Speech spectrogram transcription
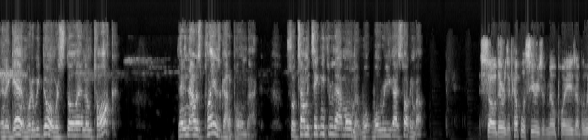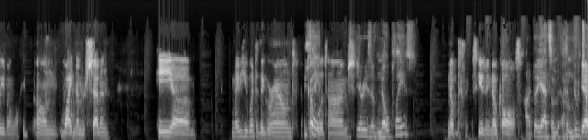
And again, what are we doing? We're still letting them talk. Then now his players got to pull him back. So tell me, take me through that moment. What, what were you guys talking about? So there was a couple of series of mill plays, I believe, on white, on white number seven. He um, maybe he went to the ground a You couple of times. Series of no plays. Nope, excuse me, no calls. I thought you had some uh, new Yeah.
